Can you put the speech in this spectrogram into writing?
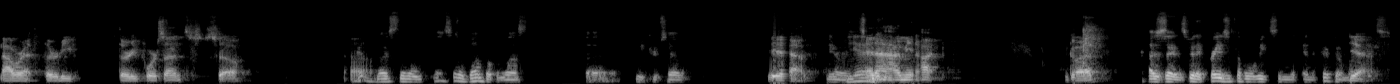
Now we're at 30, 34 cents. So uh, nice little nice little bump over the last uh, week or so. yeah. You know, Yeah. And been- I mean, I, go ahead. As I was saying it's been a crazy couple of weeks in the, in the crypto Yeah. markets.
